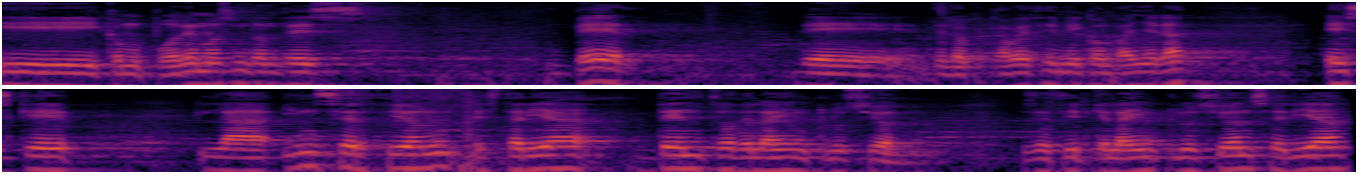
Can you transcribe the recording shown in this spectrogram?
y como podemos entonces ver de, de lo que acaba de decir mi compañera, es que la inserción estaría dentro de la inclusión. Es decir, que la inclusión sería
